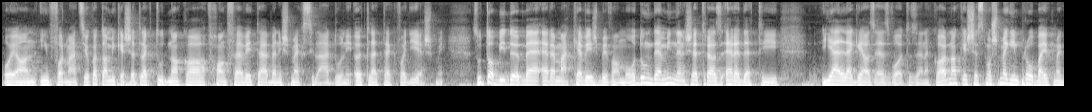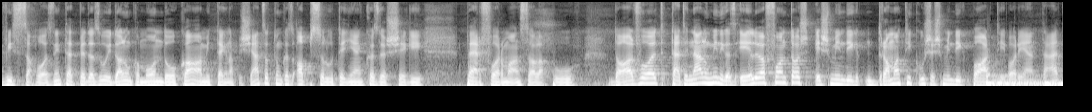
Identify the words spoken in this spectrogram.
olyan információkat, amik esetleg tudnak a hangfelvételben is megszilárdulni, ötletek vagy ilyesmi. Az utóbbi időben erre már kevésbé van módunk, de minden esetre az eredeti jellege az ez volt a zenekarnak, és ezt most megint próbáljuk meg visszahozni. Tehát például az új dalunk, a Mondóka, amit tegnap is játszottunk, az abszolút egy ilyen közösségi performance alapú dal volt, tehát hogy nálunk mindig az élő a fontos, és mindig dramatikus, és mindig parti orientált,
